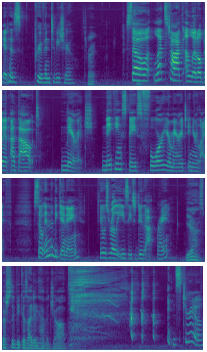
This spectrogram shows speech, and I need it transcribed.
It has proven to be true. That's right. So let's talk a little bit about marriage, making space for your marriage in your life. So in the beginning, it was really easy to do that, right? Yeah, especially because I didn't have a job. it's true.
